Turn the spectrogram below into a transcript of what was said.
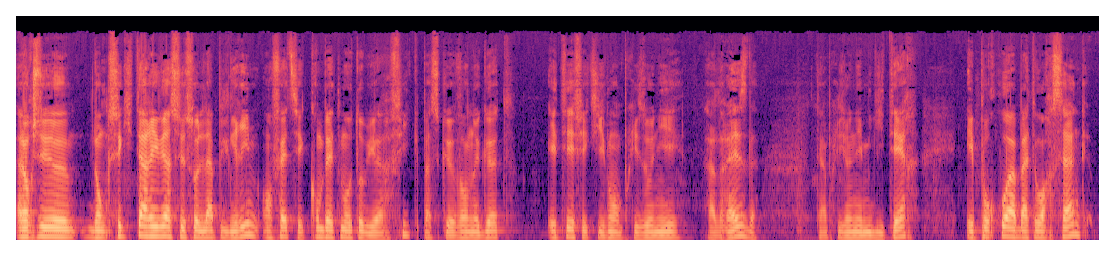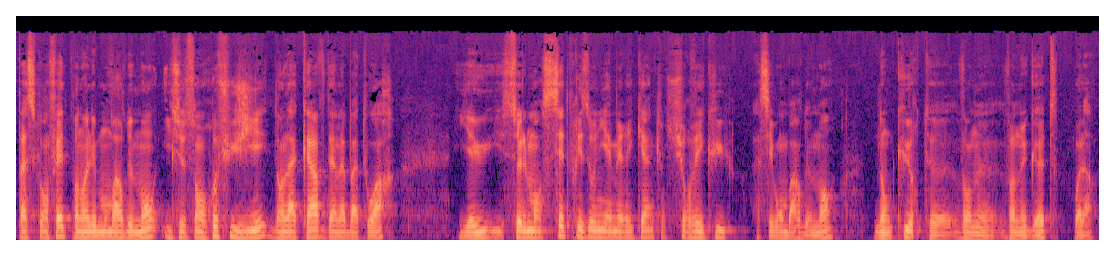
Alors, je- donc, ce qui est arrivé à ce soldat pilgrim, en fait, c'est complètement autobiographique parce que Vonnegut était effectivement prisonnier à Dresde. C'était un prisonnier militaire. Et pourquoi abattoir 5 Parce qu'en fait, pendant les bombardements, ils se sont réfugiés dans la cave d'un abattoir. Il y a eu seulement sept prisonniers américains qui ont survécu à ces bombardements, dont Kurt euh, Vonne- Vonnegut. Voilà.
